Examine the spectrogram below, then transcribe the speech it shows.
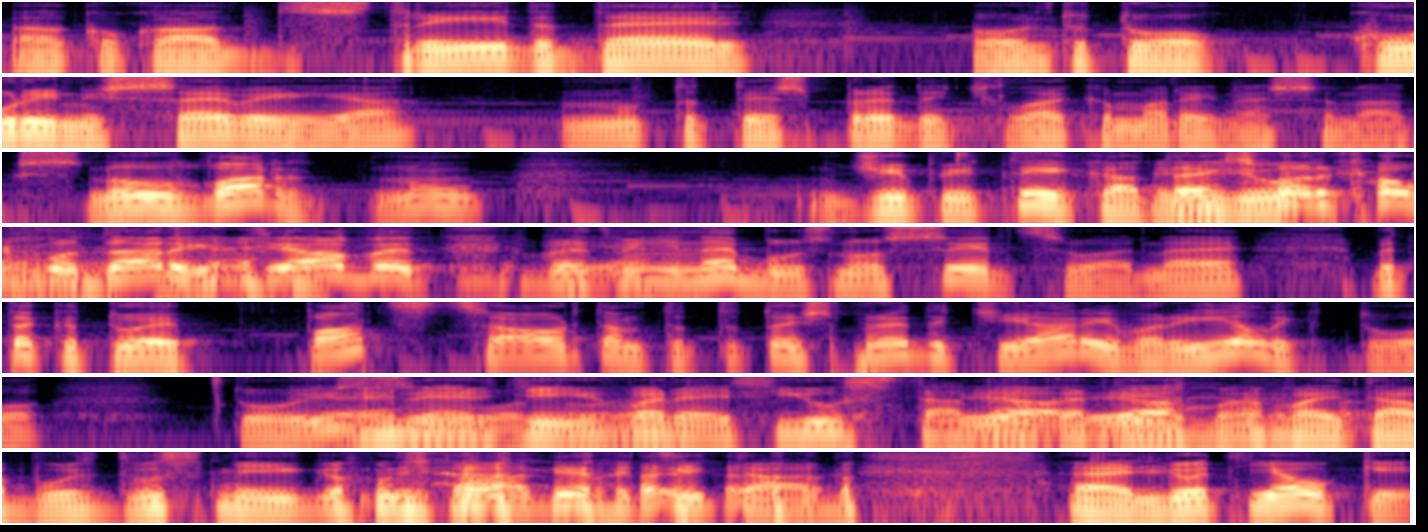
kaut kāda strīda dēļ, un tu to kurini sevī, ja, nu, tad tie sprediķi laikam arī nesanāks. Nu, var, nu, GPT, kā teikt, var kaut ko darīt, jā, bet, bet jā. viņi nebūs no sirds, vai ne? Bet tā, ka tu ej pats caur tam, tad tu tai sprediķi arī var ielikt to, to izdzīvot, enerģiju jā. varēs just tādā Jā, gadījumā, jā. vai tā būs dusmīga un Jā, tāda jā, vai citāda. Ļoti jauki,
